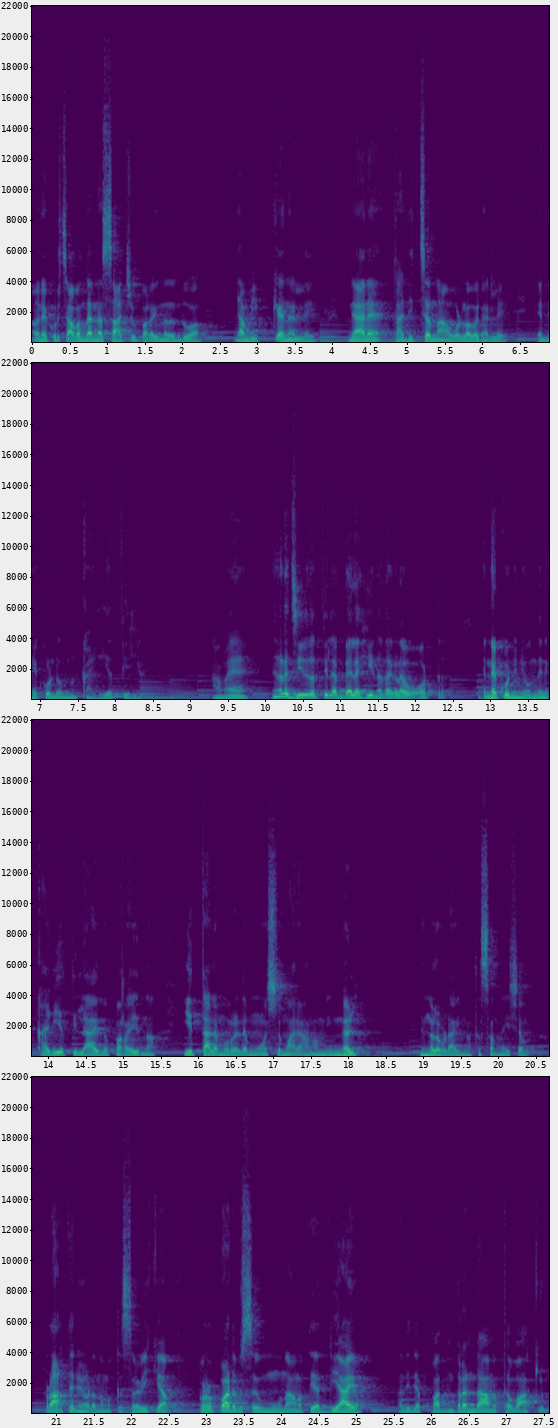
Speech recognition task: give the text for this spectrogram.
അവനെക്കുറിച്ച് അവൻ തന്നെ സാക്ഷ്യം പറയുന്നത് എന്തുവാ? ഞാൻ വിക്കനല്ലേ? ഞാൻ തടിച്ച നാവുള്ളവനല്ലേ? എന്നെ കൊണ്ടൊന്നും കഴിയത്തില്ല. ആമേ നിങ്ങളുടെ ജീവിതത്തിലെ ബലഹീനതകളെ ഓർത്ത് എന്നെക്കൊണ്ട് ഇനി ഒന്നിന് കഴിയത്തില്ല എന്ന് പറയുന്ന ഈ തലമുറയിലെ മോശന്മാരാണോ നിങ്ങൾ? നിങ്ങളോട് ഇന്നത്തെ സന്ദേശം. പ്രാർത്ഥനയോടെ നമുക്ക് ശ്രവിക്കാം. പുറപ്പാട് പുസ്തകം മൂന്നാമത്തെ അധ്യായം അതിന്റെ പന്ത്രണ്ടാമത്തെ വാക്യം.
